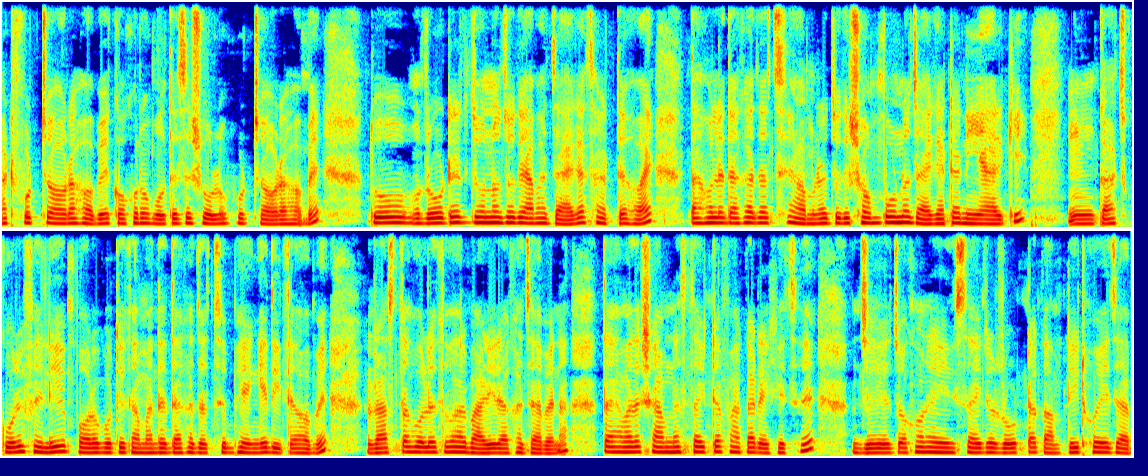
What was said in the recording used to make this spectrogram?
আট ফুট চওড়া হবে, কখনো বলতেছে ষোলো ফুট চওড়া হবে। তো রোডের জন্য যদি আবার জায়গা ছাড়তে হয়, তাহলে দেখা যাচ্ছে আমরা যদি সম্পূর্ণ জায়গাটা নিয়ে আর কি কাজ করে ফেলি, পরবর্তীতে আমাদের দেখা যাচ্ছে ভেঙে দিতে হবে। রাস্তা হলে তো আর বাড়ি রাখা যাবে না। তাই আমাদের সামনের সাইডটা ফাঁকা রেখেছে, যে যখন এই সাইডের রোডটা কমপ্লিট হয়ে যাবে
